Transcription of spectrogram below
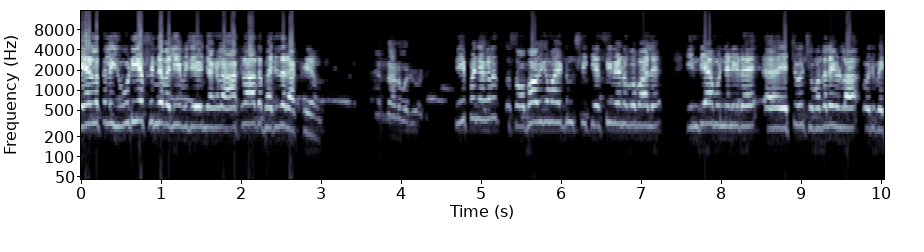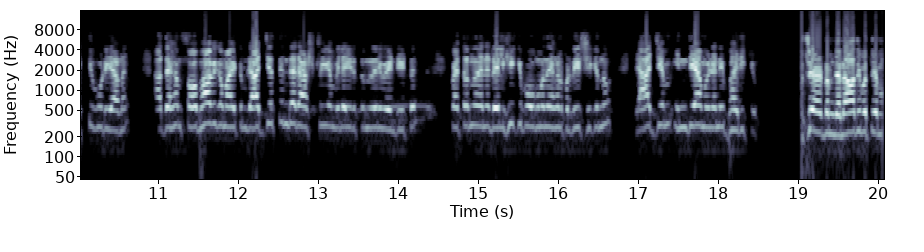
കേരളത്തിലെ യു ഡി എഫിന്റെ വലിയ വിജയവും ഞങ്ങളെ ആഹ്ലാദഭരിതരാക്കുകയാണ്. എന്താണ് പരിപാടി? ഇപ്പൊ ഞങ്ങൾ സ്വാഭാവികമായിട്ടും Shri K C Venugopal India മുന്നണിയുടെ ഏറ്റവും ചുമതലയുള്ള ഒരു വ്യക്തി കൂടിയാണ്. അദ്ദേഹം സ്വാഭാവികമായിട്ടും രാജ്യത്തിന്റെ രാഷ്ട്രീയം വിലയിരുത്തുന്നതിന് വേണ്ടിയിട്ട് പെട്ടെന്ന് തന്നെ ഡൽഹിക്ക് പോകുമെന്ന് ഞങ്ങൾ പ്രതീക്ഷിക്കുന്നു. രാജ്യം ഇന്ത്യ മുന്നണി ഭരിക്കും. തീർച്ചയായിട്ടും ജനാധിപത്യം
